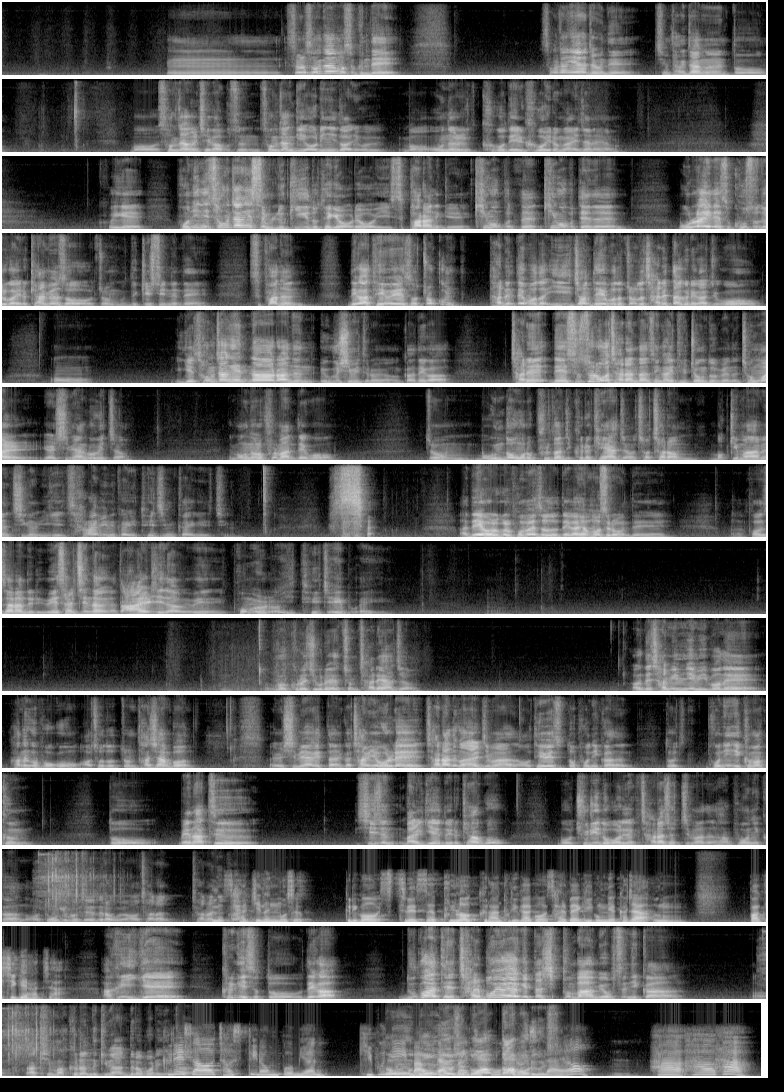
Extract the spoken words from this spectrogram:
음, 스스로 성장하는 모습 근데 성장해야죠. 근데 지금 당장은 또 뭐 성장을 제가 무슨 성장기 어린이도 아니고 뭐 오늘 크고 내일 크고 이런 거 아니잖아요. 그 이게 본인이 성장했음을 느끼기도 되게 어려워 이 스파라는 게 킹오브 때 킹오브 때는 뭐 온라인에서 고수들과 이렇게 하면서 좀 느낄 수 있는데 스파는 내가 대회에서 조금 다른 때보다 이전 대회보다 좀 더 잘했다 그래가지고 어 이게 성장했나라는 의구심이 들어요. 그러니까 내가 잘해 내 스스로가 잘한다는 생각이 들 정도면 정말 열심히 한 거겠죠. 먹는 걸 풀면 안 되고 좀 뭐 운동으로 풀던지 그렇게 해야죠. 저처럼 먹기만 하면 지금 이게 사람입니까? 이게 돼지입니까? 이게 지금. 진짜. 아, 내 얼굴 보면서도 내가 혐오스러운데. 어, 본 사람들이 왜 살찐다. 야, 나 알지 나 왜. 보면 어, 이 돼지 뭐야 이게. 뭐 그런 식으로 해서 좀 잘해야죠. 아 근데 자밈님 이번에 하는 거 보고 아 저도 좀 다시 한번 열심히 해야겠다. 그러니까 자밈 원래 잘하는 건 알지만 어, 대회에서 또 보니까는 또 본인이 그만큼 또 맨하트 시즌 말기에도 이렇게 하고 뭐 주리도 원래 잘하셨지만은 한 보니까 어, 동기부여 되더라고요. 어, 잘한 잘하니까. 살찌는 모습 그리고 스트레스 풀러 그란프리 가고 살빼기 공략하자 응 빡시게 하자 아 그 이게 그런 게 있어 또 내가 누구한테 잘 보여야겠다 싶은 마음이 없으니까 어, 딱히 막 그런 느낌이 안 들어버리니까 그래서 저스티롱 보면 기분이 너무- 막 너무 요새 나빠지고 놔- 놔버리고 그러시나요? 음. 하하하.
